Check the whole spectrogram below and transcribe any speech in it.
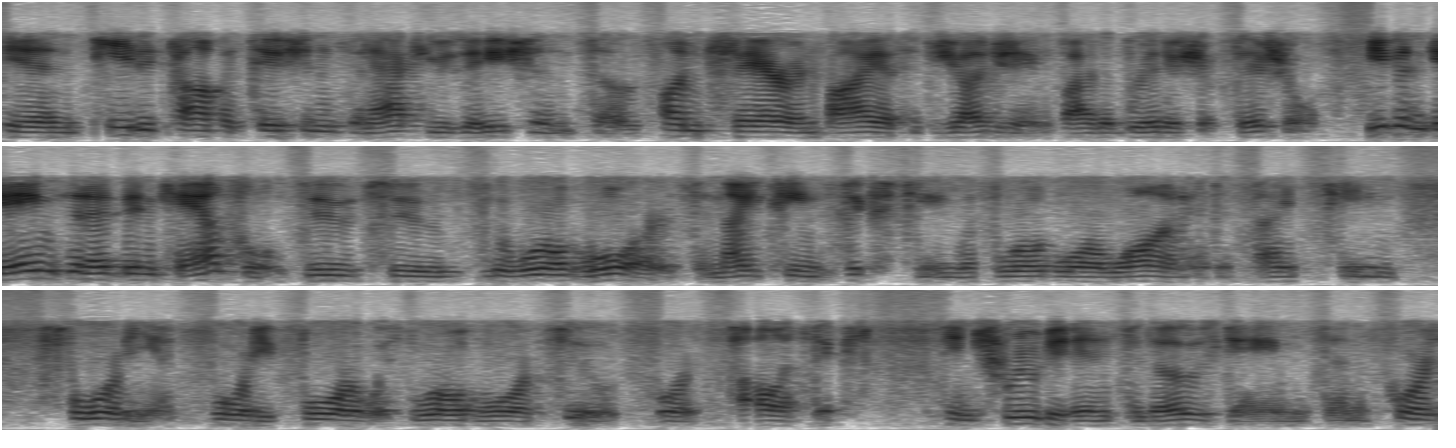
in heated competitions and accusations of unfair and biased judging by the British officials. Even games that had been canceled due to the world wars in 1916 with World War One and in 1940 and 44 with World War II. Of course, politics intruded into those games. And of course,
